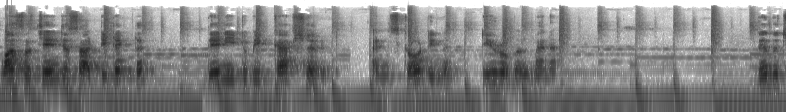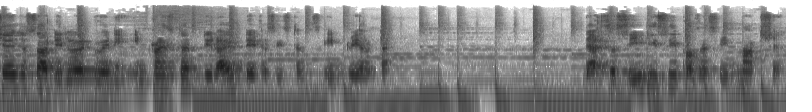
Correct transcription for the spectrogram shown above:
Once the changes are detected, they need to be captured and stored in a durable manner. Then the changes are delivered to any interested derived data systems in real time. That's the CDC process in nutshell.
